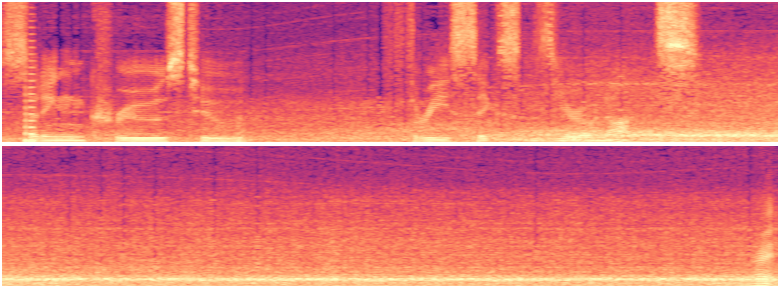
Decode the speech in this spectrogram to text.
Setting cruise to 360 knots. Alright.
